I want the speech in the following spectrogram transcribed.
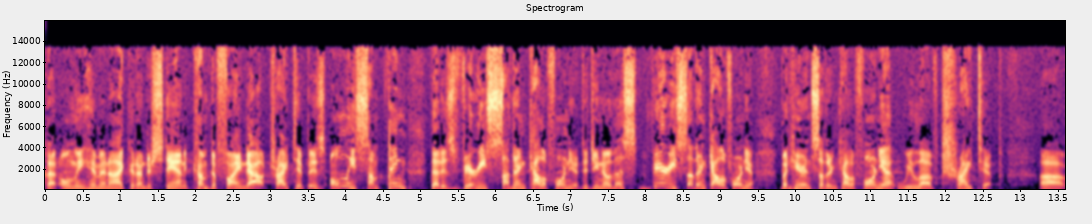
that only him and I could understand. And come to find out, tri tip is only something that is very Southern California. Did you know this? Very Southern California. But here in Southern California, we love tri tip. Uh,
